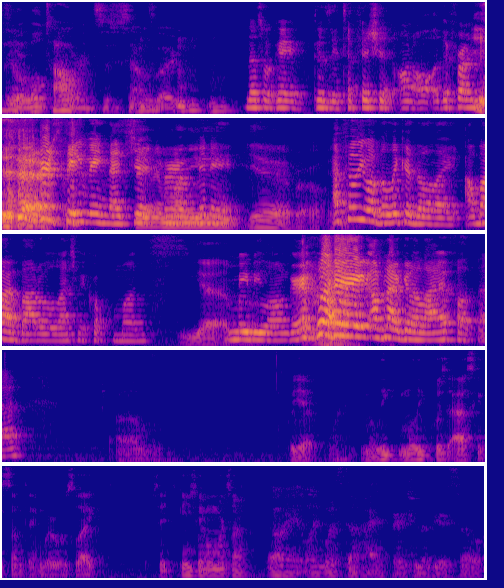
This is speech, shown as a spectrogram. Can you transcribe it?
This is a low tolerance. This sounds like. mhm, mhm. That's okay because it's efficient on all other fronts. Yeah. You're saving that shit Saving for money. a minute. Yeah, bro. I feel you on the liquor though. Like I'll buy a bottle, it'll last me a couple months, Yeah. bro. maybe longer. like I'm not gonna lie, I felt that. Um, but yeah, Malik Malik was asking something where it was like, can you say it one more time? Oh, yeah, like what's the highest version of yourself,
